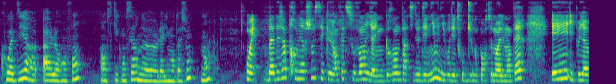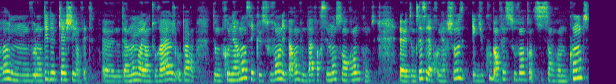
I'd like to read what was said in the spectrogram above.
quoi dire à leur enfant en ce qui concerne l'alimentation, non? Ouais, bah déjà première chose c'est que en fait souvent il y a une grande partie de déni au niveau des troubles du comportement alimentaire et il peut y avoir une volonté de cacher en fait, euh, notamment à l'entourage, aux parents. Donc premièrement c'est que souvent les parents vont pas forcément s'en rendre compte. Euh, donc ça c'est la première chose et que du coup bah, en fait souvent quand ils s'en rendent compte,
